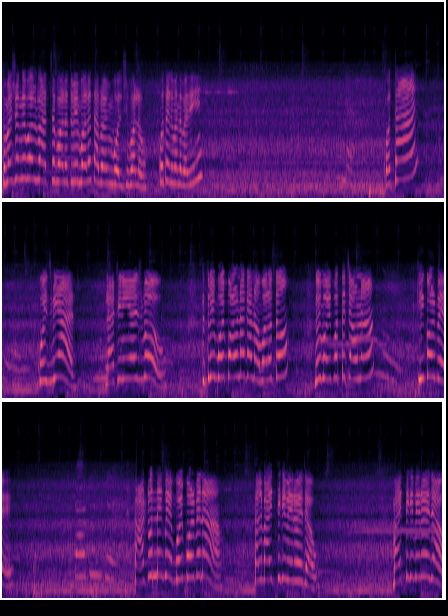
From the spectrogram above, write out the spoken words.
তোমার সঙ্গে বলব। আচ্ছা বলো, তুমি বলো, তারপর আমি বলছি, বলো। কোথায় তোমাদের বাড়ি? কোথায়? কোচবিহার। লাঠি নিয়ে আসব। তো তুমি বই পড়ো না কেন, বলো তো। তুমি বই পড়তে চাও না? কি করবে? কার্টুন দেখবে, বই পড়বে না। তাহলে বাইর থেকে বের হয়ে যাও। বাইর থেকে বের হয়ে যাও।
